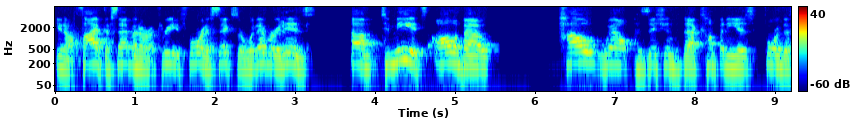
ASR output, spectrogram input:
you know, five to seven or a three, to four to six or whatever it is. Um, to me, it's all about how well positioned that company is for the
